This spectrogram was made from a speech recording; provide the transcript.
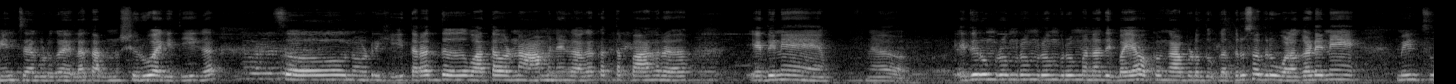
ಮಿಂಚ ಗುಡುಗ ಎಲ್ಲ ತರನು ಶುರು ಆಗೈತಿ ಈಗ. ಸೊ ನೋಡ್ರಿ, ಈ ಥರದ್ದು ವಾತಾವರಣ ಆ ಮನೆಯಾಗ ಆಗಕತ್ತಪ್ಪ ಅಂದ್ರೆ ಎದಿನೇ ಎದಿ room, room room, room room ಅನ್ನೋದು ಭಯ ಹೊಕ್ಕಂಗೆ ಆಗ್ಬಿಡೋದು. ಗದ್ರಸೋದ್ರ ಒಳಗಡೆನೆ ಮಿಂಚು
